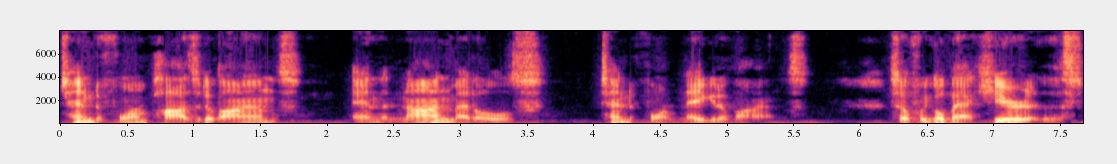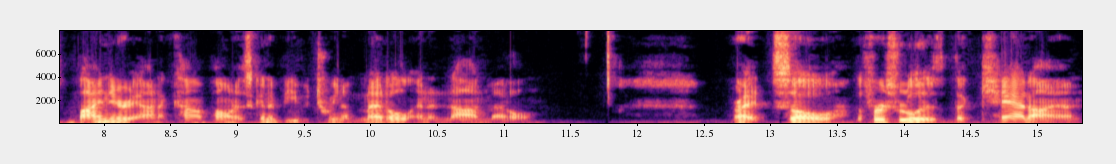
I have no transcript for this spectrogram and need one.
tend to form positive ions and the nonmetals tend to form negative ions. So if we go back here, this binary ionic compound is going to be between a metal and a nonmetal. Right, so the first rule is the cation.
